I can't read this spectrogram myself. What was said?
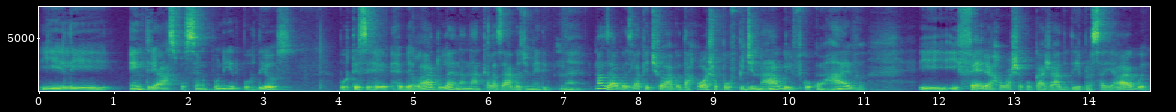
e ele, entre aspas, sendo punido por Deus, por ter se rebelado né, naquelas águas de Meri, né, nas águas lá que tirou a água da rocha, o povo pedindo água, ele ficou com raiva e, e fere a rocha com o cajado dele para sair água.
